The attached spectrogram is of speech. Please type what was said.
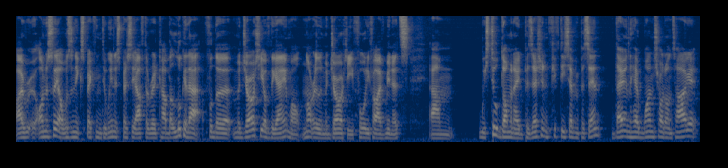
I honestly I wasn't expecting to win, especially after the red card. But look at that for the majority of the game. Well, not really majority, forty five minutes. Um, we still dominated possession, fifty seven percent. They only had one shot on target.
